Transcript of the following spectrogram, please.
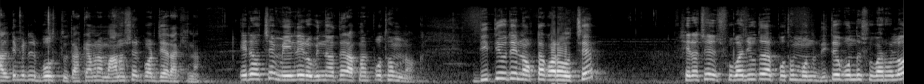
আলটিমেটলি বস্তু, তাকে আমরা মানুষের পর্যায়ে রাখি না। এটা হচ্ছে মেইনলি রবীন্দ্রনাথের আপনার প্রথম নখ দ্বিতীয় যে নখটা করা হচ্ছে, সেটা হচ্ছে সুভাজিউত তার প্রথম বন্ধু। দ্বিতীয় বন্ধু সুভার হলো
